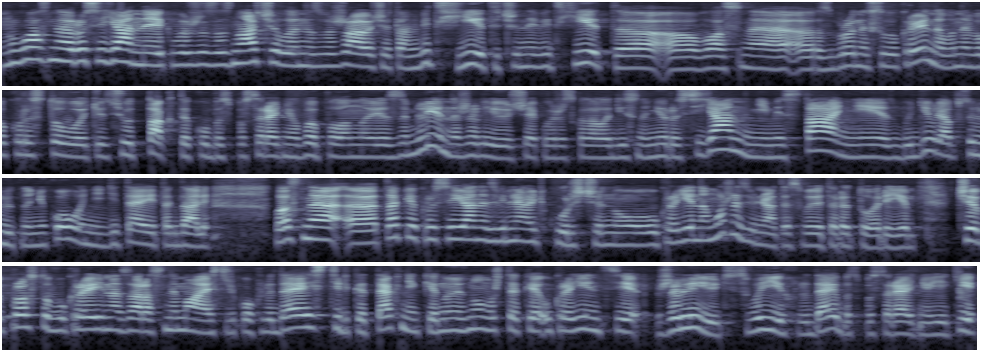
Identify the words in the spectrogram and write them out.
Ну, власне, росіяни, як ви вже зазначили, незважаючи там відхід чи не відхід, е, е, власне, е, збройних сил України, вони використовують цю тактику безпосередньо випаленої землі, не жаліючи, як ви вже сказали, дійсно ні росіян, ні міста, ні будівлі, абсолютно нікого, ні дітей і так далі. Власне, так як росіяни звільняють Курщину, Україна може звільняти свої території? Чи просто в Україні зараз немає стількох людей, стільки техніки? Ну і знову ж таки, українці жаліють своїх людей безпосередньо, які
